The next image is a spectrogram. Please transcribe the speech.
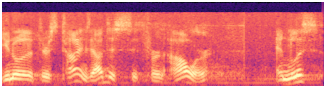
you know that there's times I'll just sit for an hour and listen.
